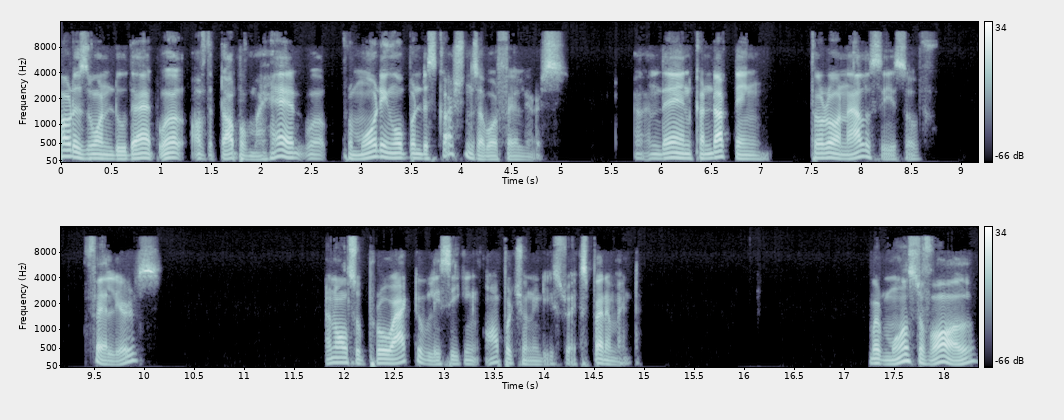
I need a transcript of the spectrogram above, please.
How does one do that? Well, off the top of my head, well, promoting open discussions about failures and then conducting thorough analysis of failures and also proactively seeking opportunities to experiment. But most of all,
